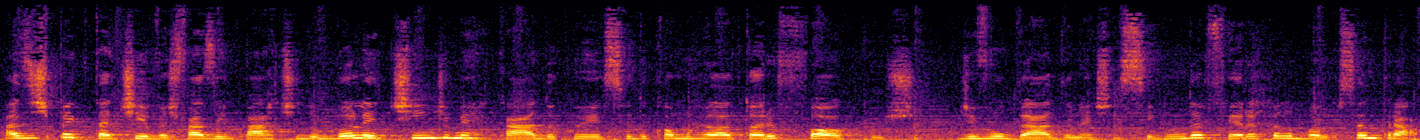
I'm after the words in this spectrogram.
As expectativas fazem parte do boletim de mercado conhecido como relatório Focus, divulgado nesta segunda-feira pelo Banco Central.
